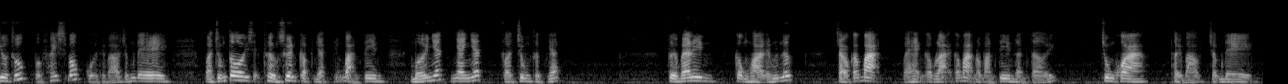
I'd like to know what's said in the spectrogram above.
YouTube và Facebook của Thời báo.de và chúng tôi sẽ thường xuyên cập nhật những bản tin mới nhất, nhanh nhất và trung thực nhất. Từ Berlin, Cộng hòa Liên bang Đức, chào các bạn và hẹn gặp lại các bạn vào bản tin lần tới. Trung Khoa, Thời báo.de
